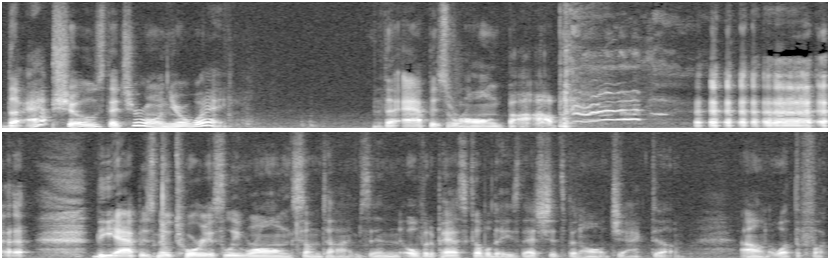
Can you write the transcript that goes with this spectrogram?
The app shows that you're on your way. The app is wrong, Bob. the app is notoriously wrong sometimes, and over the past couple days, that shit's been all jacked up. I don't know what the fuck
